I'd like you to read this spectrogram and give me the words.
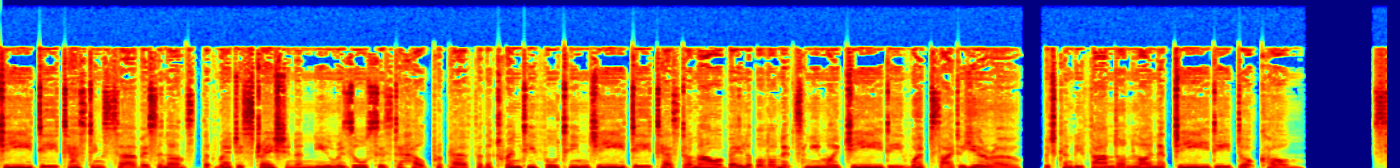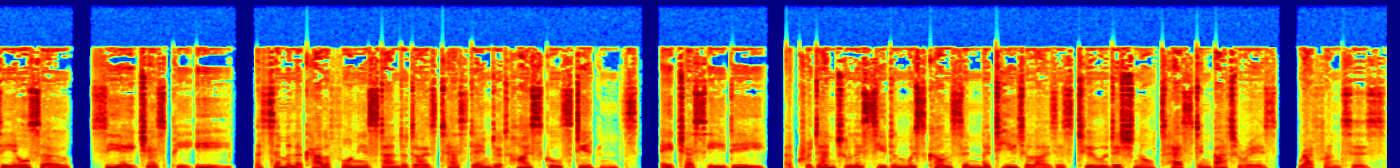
GED Testing Service announced that registration and new resources to help prepare for the 2014 GED test are now available on its new MyGED website a Euro, which can be found online at GED.com. See also, CHSPE, a similar California standardized test aimed at high school students, HSED, a credential issued in Wisconsin that utilizes two additional testing batteries, references.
